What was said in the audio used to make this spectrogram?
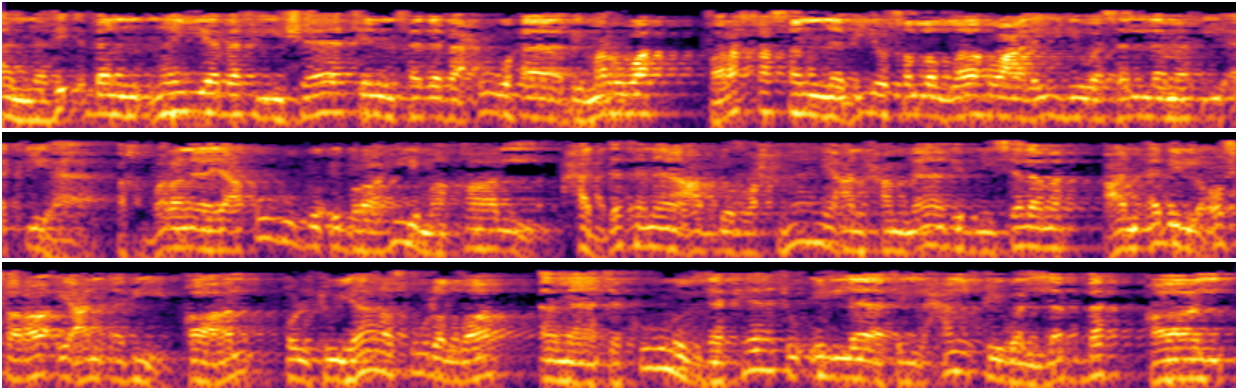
أن ذئبا نيب في شاة فذبحوها بمروة فرخص النبي صلى الله عليه وسلم في أكلها. أخبرنا يعقوب بن إبراهيم قال حدثنا عبد الرحمن عن حماد بن سلمة عن أبي العشراء عن أبيه قال قلت يا رسول الله أما تكون الزكاة إلا في الحلق واللبة؟ قال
